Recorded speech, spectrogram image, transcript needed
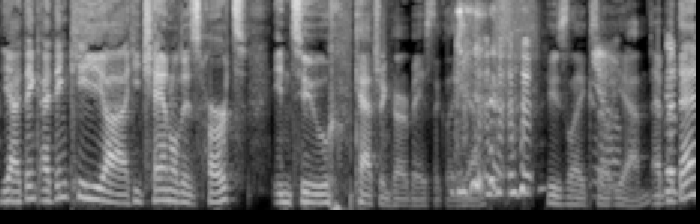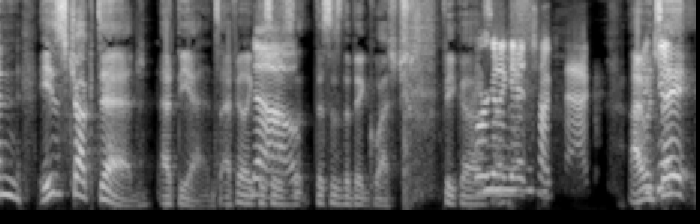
Yeah, I think I think he uh he channeled his hurt into catching her basically. Yeah. He's like so Yeah. yeah. Uh, But Good. then is Chuck dead at the end? I feel like this is this is the big question because we're gonna get Chuck back. I I would guess- say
